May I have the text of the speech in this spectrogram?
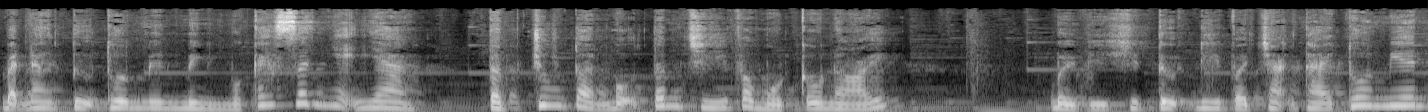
bạn đang tự thôi miên mình một cách rất nhẹ nhàng, tập trung toàn bộ tâm trí vào một câu nói. Bởi vì khi tự đi vào trạng thái thôi miên,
